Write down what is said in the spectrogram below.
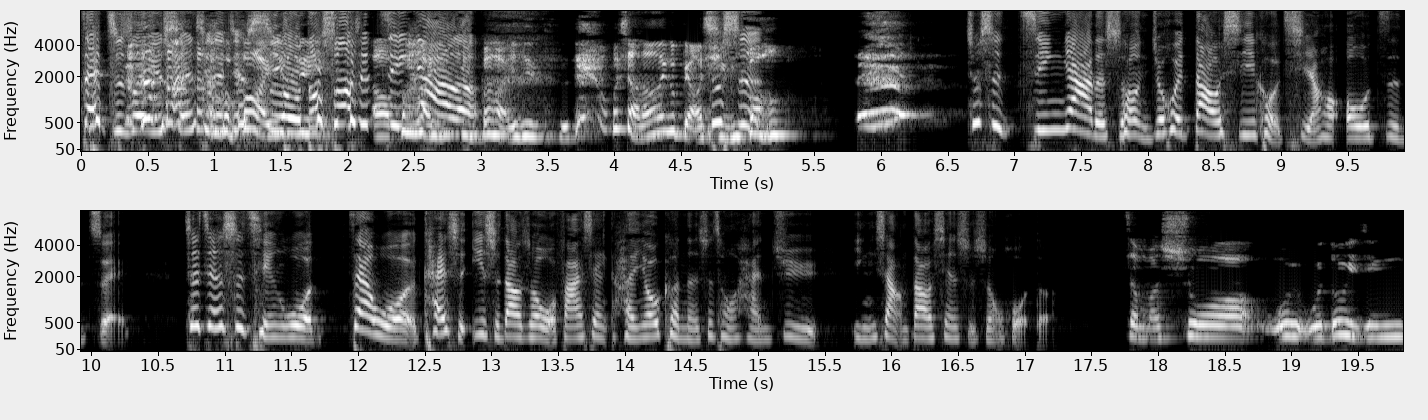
再执着于生气这件 不好意事了，思我都说的是惊讶了。哦不好意思，不好意思我想到那个表情就是包。就是惊讶的时候，你就会倒吸一口气，然后欧字嘴。这件事情，我在我开始意识到之后，我发现很有可能是从韩剧影响到现实生活的。怎么说？我我都已经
